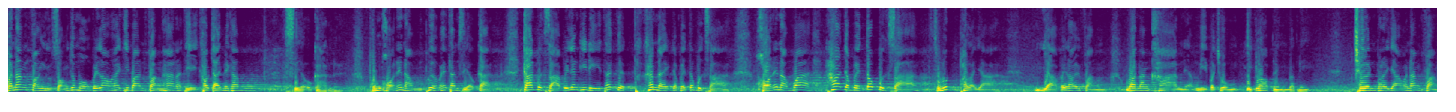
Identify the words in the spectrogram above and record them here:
มานั่งฟังอยู่สองชั่วโมงไปเล่าให้ที่บ้านฟังห้านาทีเข้าใจไหมครับ เสียโอกาสเลย ผมขอแนะนำเพื่อไม่ให้ท่านเสียโอกาส การปรึกษาเป็นเรื่องที่ดี ถ้าเกิดท่านใดจำเป็นต้องปรึกษา ขอแนะนำว่าถ้าจำเป็นต้องปรึกษาสมมติภรรยา อย่าไปเล่าให้ฟังวันอังคารเนี่ยมีประชุมอีกรอบหนึ่งแบบนี้เชิญภรรยามานั่งฟัง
